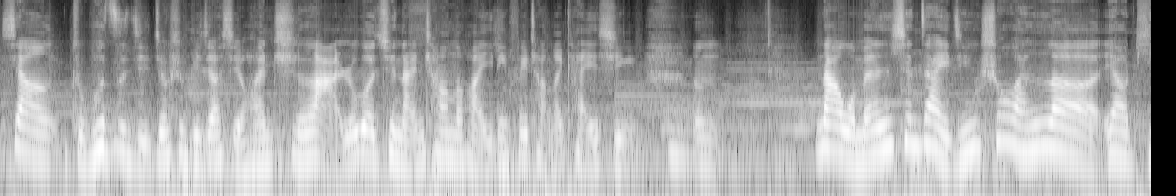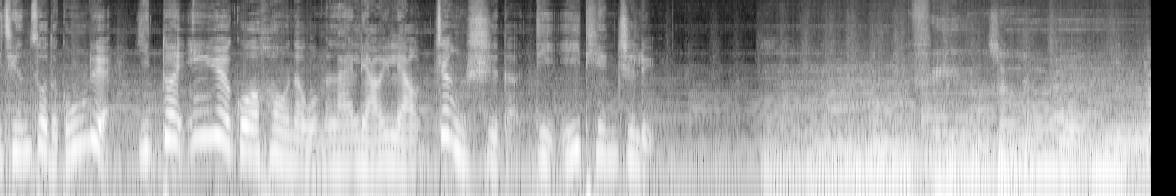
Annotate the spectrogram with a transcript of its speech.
像主播自己就是比较喜欢吃辣，如果去南昌的话，一定非常的开心。嗯。那我们现在已经说完了要提前做的攻略，一段音乐过后呢，我们来聊一聊正式的第一天之旅。feels alright.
